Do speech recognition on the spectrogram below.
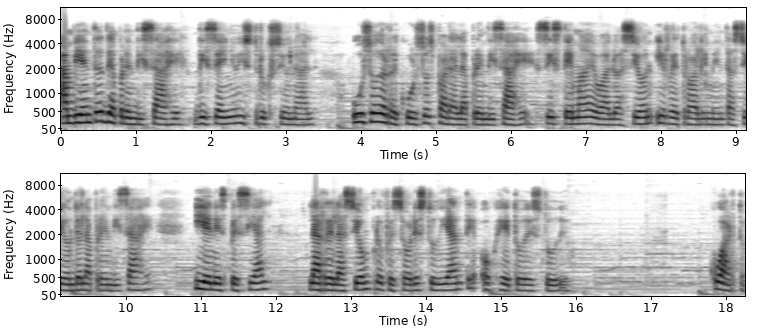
ambientes de aprendizaje, diseño instruccional, uso de recursos para el aprendizaje, sistema de evaluación y retroalimentación del aprendizaje y en especial la relación profesor-estudiante objeto de estudio. Cuarto,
